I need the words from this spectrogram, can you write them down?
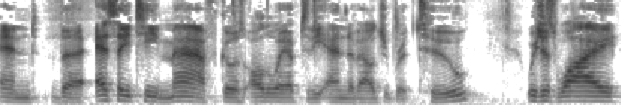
and the SAT math goes all the way up to the end of algebra two, which is why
